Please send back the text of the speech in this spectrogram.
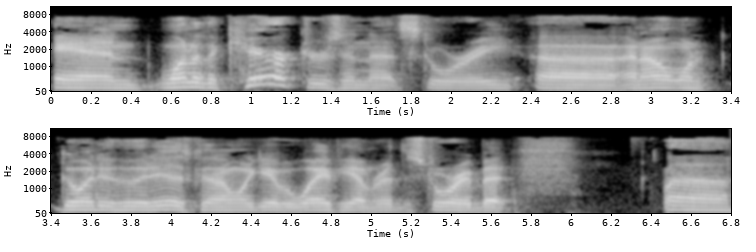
And one of the characters in that story, uh, and I don't want to go into who it is because I don't want to give away if you haven't read the story, but uh,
